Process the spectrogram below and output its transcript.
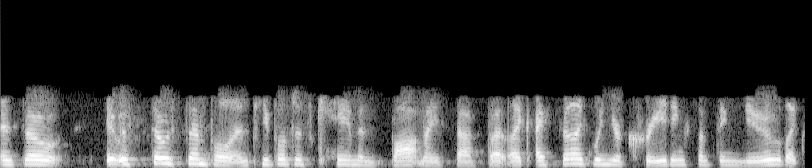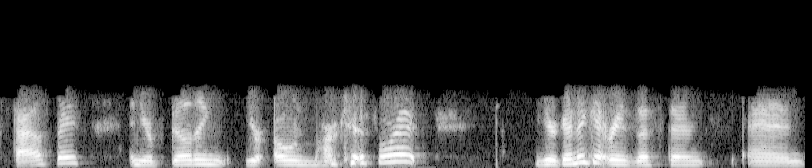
And so it was so simple and people just came and bought my stuff. But like I feel like when you're creating something new, like style space, and you're building your own market for it, you're gonna get resistance and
